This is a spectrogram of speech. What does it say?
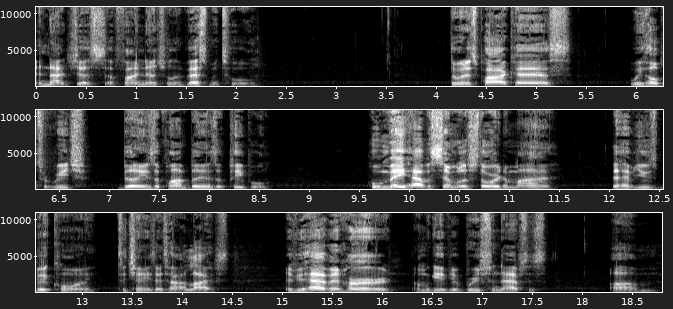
and not just a financial investment tool. Through this podcast, we hope to reach billions upon billions of people who may have a similar story to mine that have used Bitcoin to change their entire lives. If you haven't heard, I'm gonna give you a brief synopsis. Um,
